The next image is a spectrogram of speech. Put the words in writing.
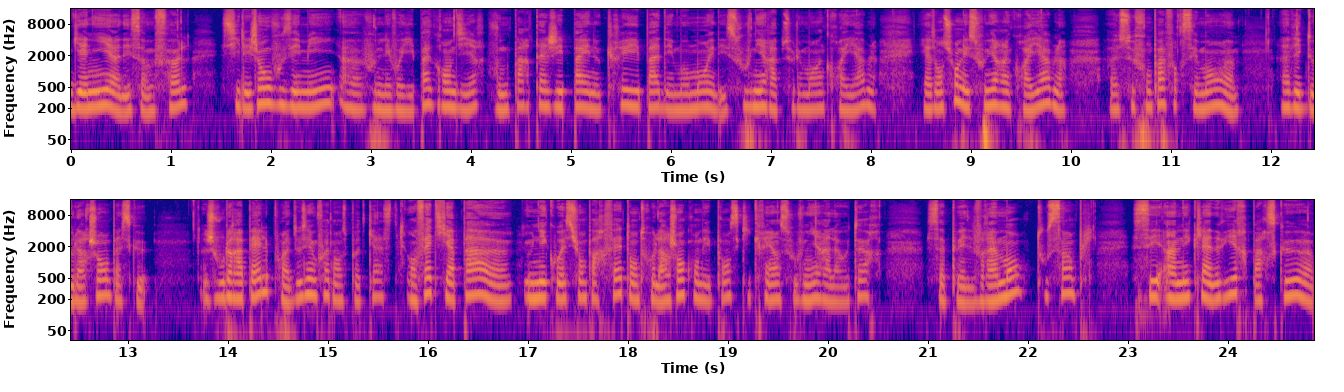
gagner euh, des sommes folles. Si les gens que vous aimez, euh, vous ne les voyez pas grandir, vous ne partagez pas et ne créez pas des moments et des souvenirs absolument incroyables. Et attention, les souvenirs incroyables euh, se font pas forcément avec de l'argent parce que je vous le rappelle pour la deuxième fois dans ce podcast, en fait, il n'y a pas euh, une équation parfaite entre l'argent qu'on dépense qui crée un souvenir à la hauteur. Ça peut être vraiment tout simple. C'est un éclat de rire parce que euh,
